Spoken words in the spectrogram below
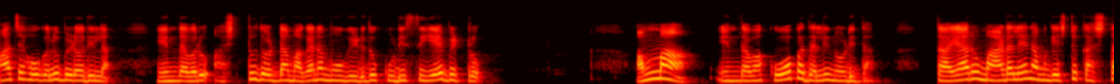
ಆಚೆ ಹೋಗಲು ಬಿಡೋದಿಲ್ಲ ಎಂದವರು ಅಷ್ಟು ದೊಡ್ಡ ಮಗನ ಮೂಗಿಡಿದು ಕುಡಿಸಿಯೇ ಬಿಟ್ರು. ಅಮ್ಮ ಎಂದವ ಕೋಪದಲ್ಲಿ ನೋಡಿದ್ದ, ತಯಾರು ಮಾಡಲೇ ನಮಗೆಷ್ಟು ಕಷ್ಟ,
